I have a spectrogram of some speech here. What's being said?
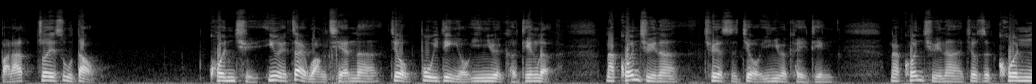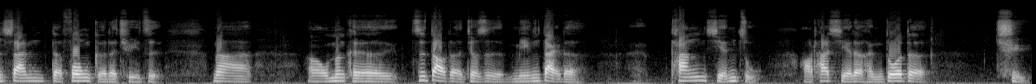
把它追溯到昆曲，因为再往前呢就不一定有音乐可听了。那昆曲呢？确实就有音乐可以听。那昆曲呢，就是昆山的风格的曲子。那啊，我们可知道的就是明代的汤显祖啊，他写了很多的曲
